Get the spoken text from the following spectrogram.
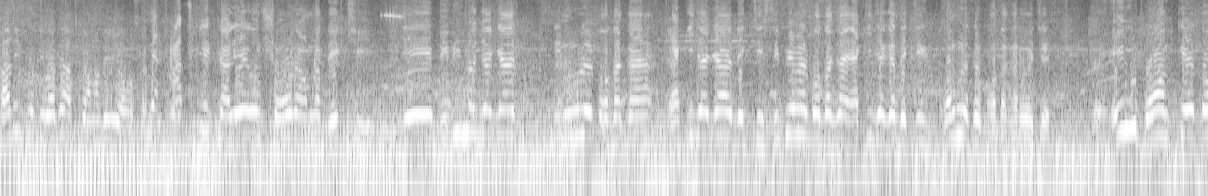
তারই প্রতিবাদে আজকে আমাদের এই অবস্থান আজকে কালিয়াগঞ্জ শহরে আমরা দেখছি যে বিভিন্ন জায়গায় তৃণমূলের পতাকা একই জায়গায় দেখছি সিপিএম এর পতাকা একই জায়গায় দেখছি কংগ্রেসের পতাকা রয়েছে। এই বন্ধকে তো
